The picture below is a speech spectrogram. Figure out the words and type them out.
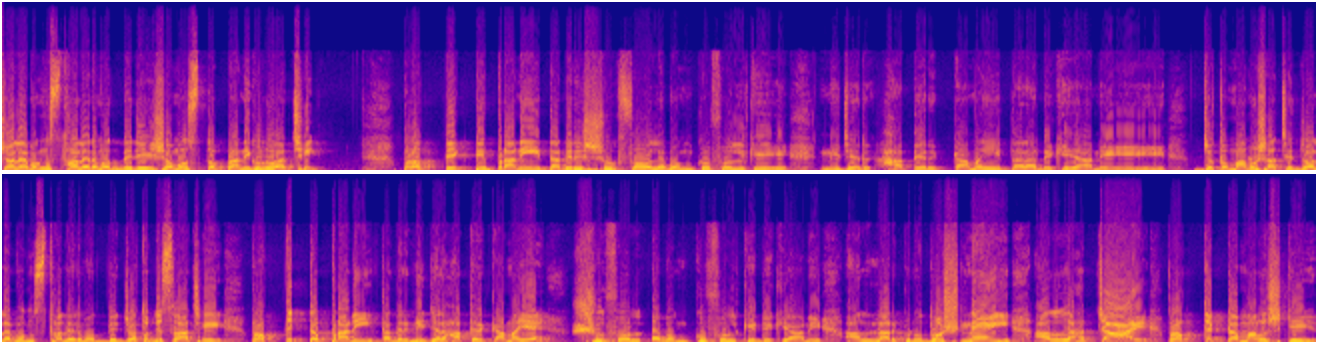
জল এবং স্থলের মধ্যে যেই সমস্ত প্রাণীগুলো আছে প্রত্যেকটি প্রাণী তাদের সুফল এবং কুফলকে নিজের হাতের কামাই তারা ডেকে আনে। যত মানুষ আছে জল এবং স্থলের মধ্যে, যত কিছু আছে, প্রত্যেকটা প্রাণী তাদের নিজের হাতের কামাইয়ে সুফল এবং কুফলকে ডেকে আনে। আল্লাহর কোনো দোষ নেই। আল্লাহ চায় প্রত্যেকটা মানুষকে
